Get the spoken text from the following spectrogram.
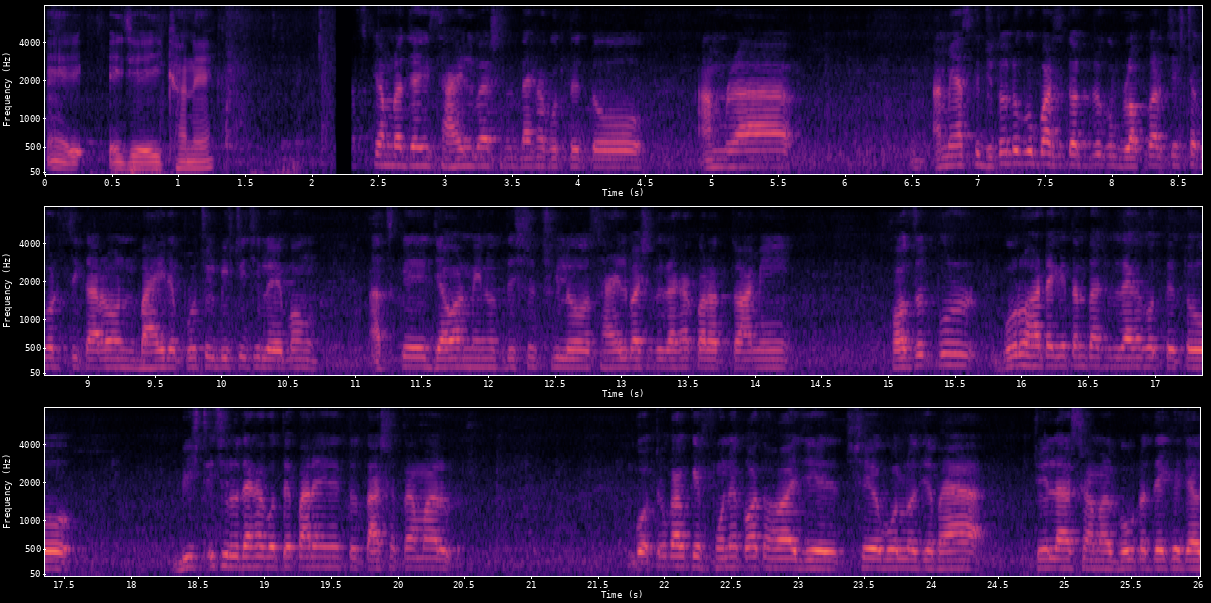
এই- যে এইখানে। আজকে আমরা যাই সাহিল ভাইয়ের সাথে দেখা করতে, তো আমরা, আমি আজকে যতটুকু পারছি ততটুকু ব্লগ করার চেষ্টা করছি, কারণ বাইরে প্রচুর বৃষ্টি ছিল এবং আজকে যাওয়ার মেন উদ্দেশ্য ছিল সাহিল ভাইয়ের সাথে দেখা করার, তো আমি হজরতপুর গরুহাটে গেতাম তার সাথে দেখা করতে, তো বৃষ্টি ছিল দেখা করতে পারেনি, তো তার সাথে আমার গতকালকে ফোনে কথা হয় যে, সে বলল যে, ভাইয়া, চলে আসো, আমার বউটা দেখে যাও,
